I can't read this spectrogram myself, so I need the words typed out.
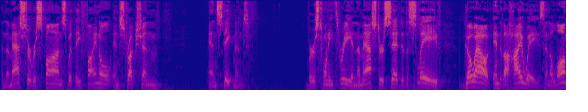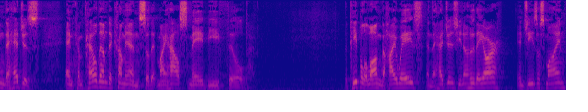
And the master responds with a final instruction and statement. Verse 23 And the master said to the slave, Go out into the highways and along the hedges and compel them to come in so that my house may be filled. The people along the highways and the hedges, you know who they are in Jesus' mind?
